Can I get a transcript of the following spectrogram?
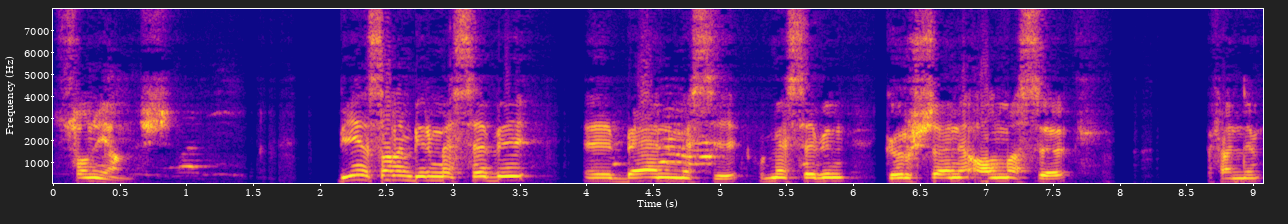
sonu yanlış. Bir insanın bir mezhebi e, beğenmesi, bu mezhebin görüşlerini alması, efendim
